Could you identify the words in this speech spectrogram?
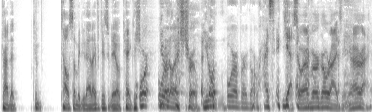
try to tell somebody that everything's to be okay because Or- you or- don't know that's true. You don't. Or a Virgo rising. Yes, or a Virgo rising. All right.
